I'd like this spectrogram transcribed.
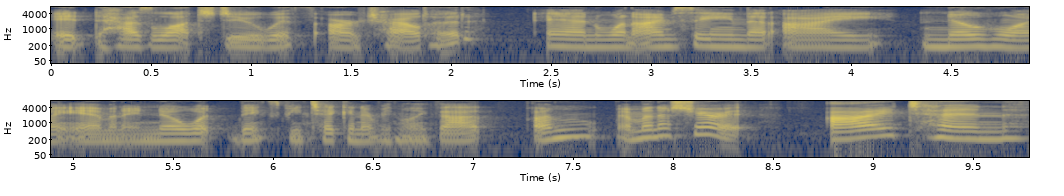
it has a lot to do with our childhood. And when I'm saying that I know who I am and I know what makes me tick and everything like that, I'm I'm gonna share it. I tend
